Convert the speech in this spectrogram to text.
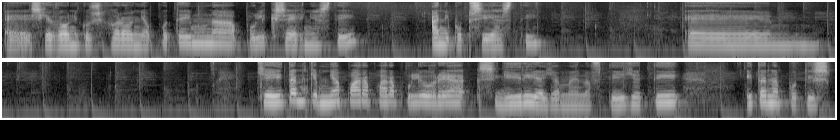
ε, σχεδόν 20 χρόνια, οπότε ήμουνα πολύ ξέγνιαστη, ανυποψίαστη. Ε, και ήταν και μια πάρα πάρα πολύ ωραία συγκυρία για μένα αυτή γιατί ήταν από τις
